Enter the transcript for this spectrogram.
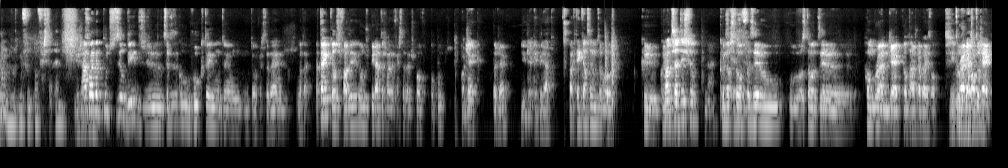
não me lembro de um filme com festa de anos. Há boia de putos desiludidos. De certeza que o Hulk tem, um, tem, um, tem uma festa de anos. Não tem. Ah, tem, que eles fazem, os piratas fazem festa de anos para, o- para o puto, Para o Jack. para o Jack. E o Jack é pirata. Pá, que tem aquela cena muito boa. Que quando, Pronto, eles, já tens filme. Não é? quando eles estão a fazer o, o. Eles estão a dizer eh, home run Jack, que ele está a jogar beisebol. Sim, Run Home todos- Jack.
